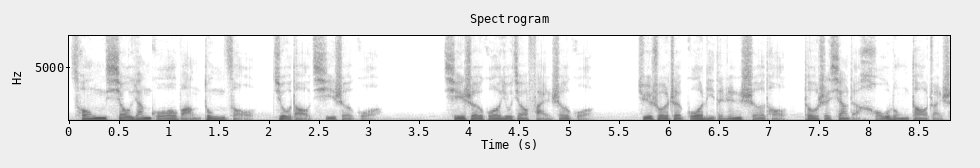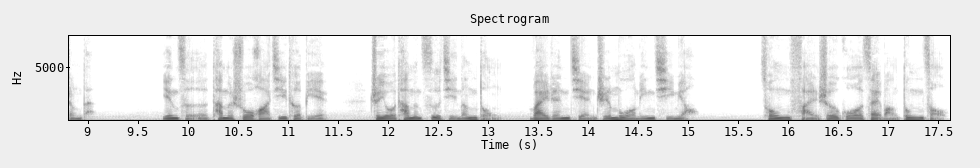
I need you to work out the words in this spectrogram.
从萧阳国往东走，就到奇蛇国。奇蛇国又叫反蛇国，据说这国里的人舌头都是向着喉咙倒转生的，因此他们说话极特别，只有他们自己能懂，外人简直莫名其妙。从反蛇国再往东走，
